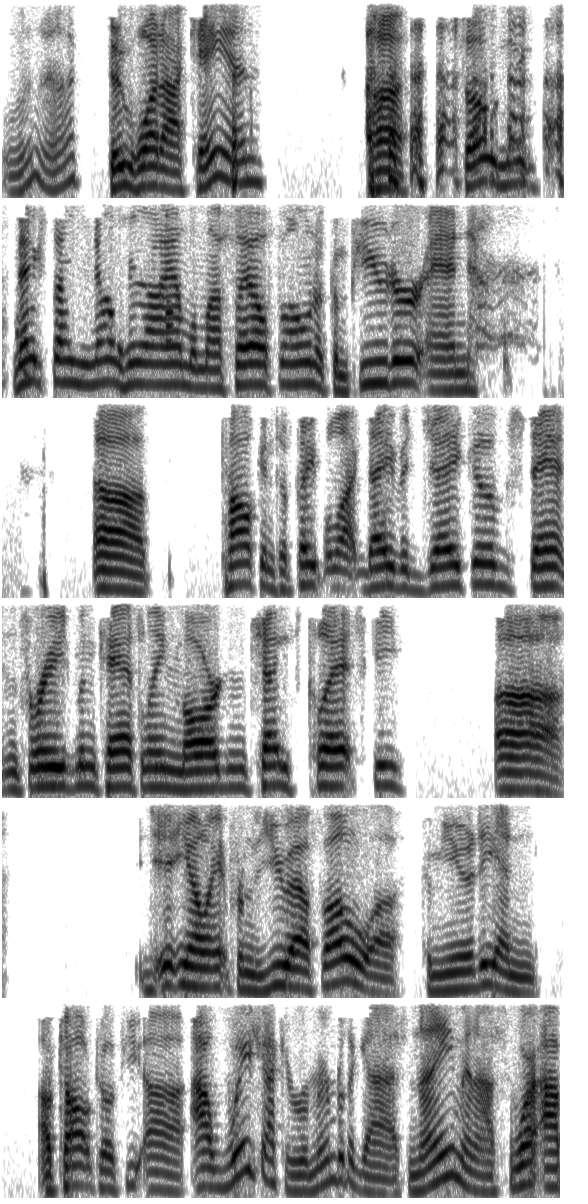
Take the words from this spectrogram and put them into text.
well, I do what I can. Uh, so next, next thing you know, here I am with my cell phone, a computer, and uh, talking to people like David Jacobs, Stanton Friedman, Kathleen Marden, Chase Kloetzke, uh, you know, from the UFO uh, community, and I've talked to a few. Uh, I wish I could remember the guy's name, and I swear, I,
